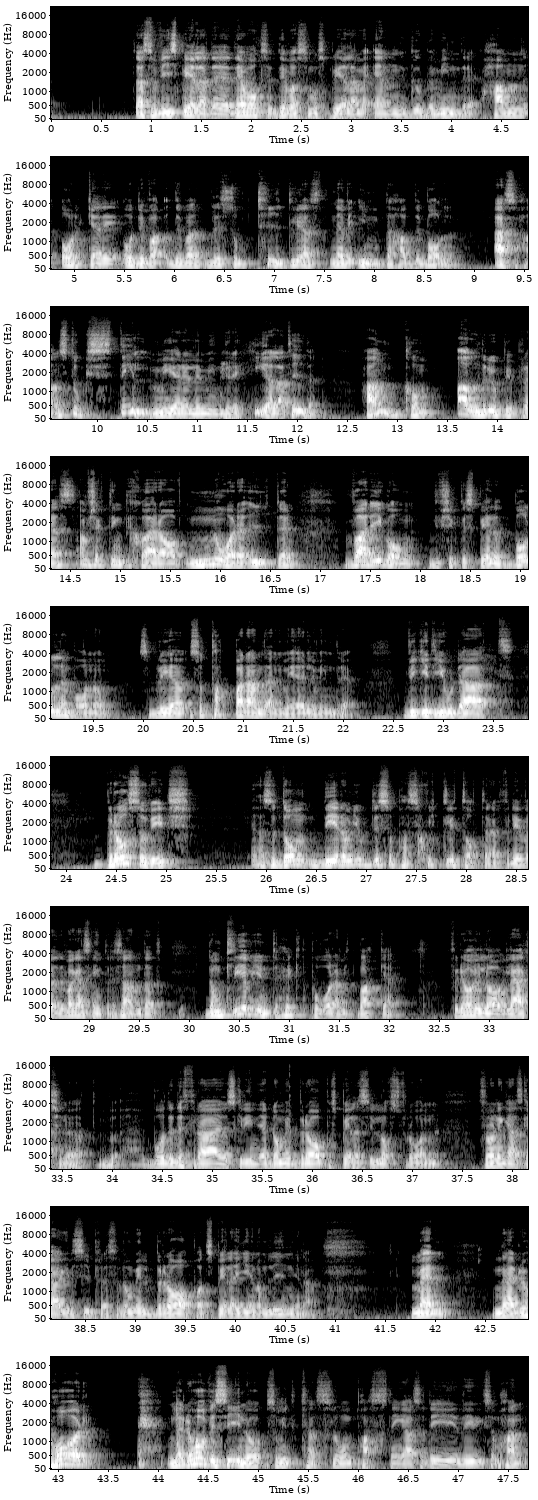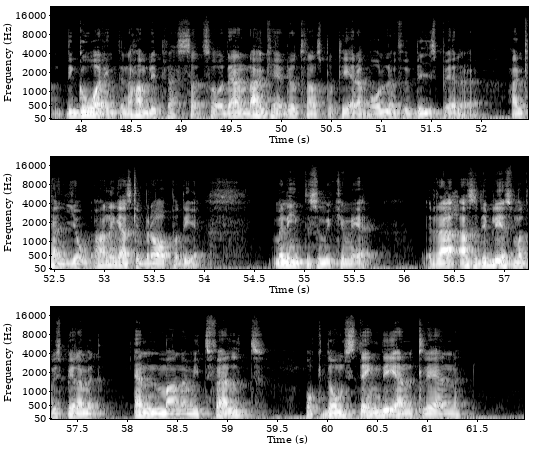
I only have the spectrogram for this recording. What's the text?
Alltså vi spelade, det var också, det var som att spela med en gubbe mindre. Han orkade, och det var, det var det som tydligast när vi inte hade boll. Alltså han stod still mer eller mindre hela tiden. Han kom aldrig upp i press, han försökte inte skära av några ytor. Varje gång vi försökte spela upp bollen på honom så, blev, så tappade han den mer eller mindre. Vilket gjorde att Brozovic Alltså de, det de gjorde så pass skickligt Tottenham, för det var, det var ganska intressant att De klev ju inte högt på våra mittbackar. För det har ju lag lärt sig nu att både De Frey och Skriniar, de är bra på att spela sig loss från, från en ganska aggressiv press och de är bra på att spela igenom linjerna. Men när du har när du har Vesino som inte kan slå en passning, alltså det, det, är liksom, han, det går inte. När han blir pressad så det enda han kan göra det är att transportera bollen förbi spelare. Han, kan jogga, han är ganska bra på det. Men inte så mycket mer. Alltså det blev som att vi spelade med ett enmanna mittfält. Och de stängde egentligen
